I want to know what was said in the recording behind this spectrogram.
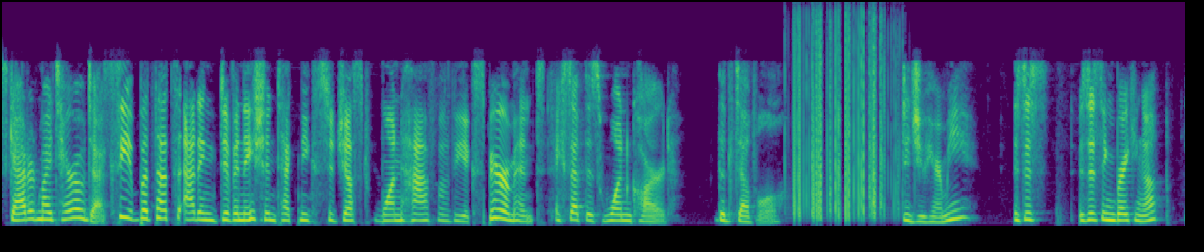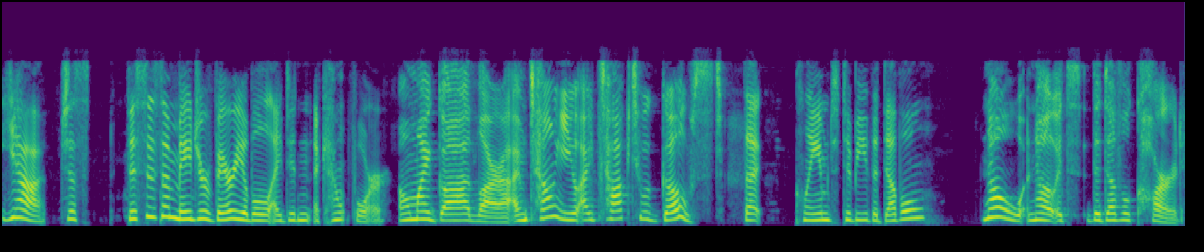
scattered my tarot deck. See, but that's adding divination techniques to just one half of the experiment. Except this one card, the devil. Did you hear me? Is this is this thing breaking up? Yeah, just this is a major variable I didn't account for Oh my god, Lara, I'm telling you, I talked to a ghost. that claimed to be the devil. No, no, it's the devil card.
